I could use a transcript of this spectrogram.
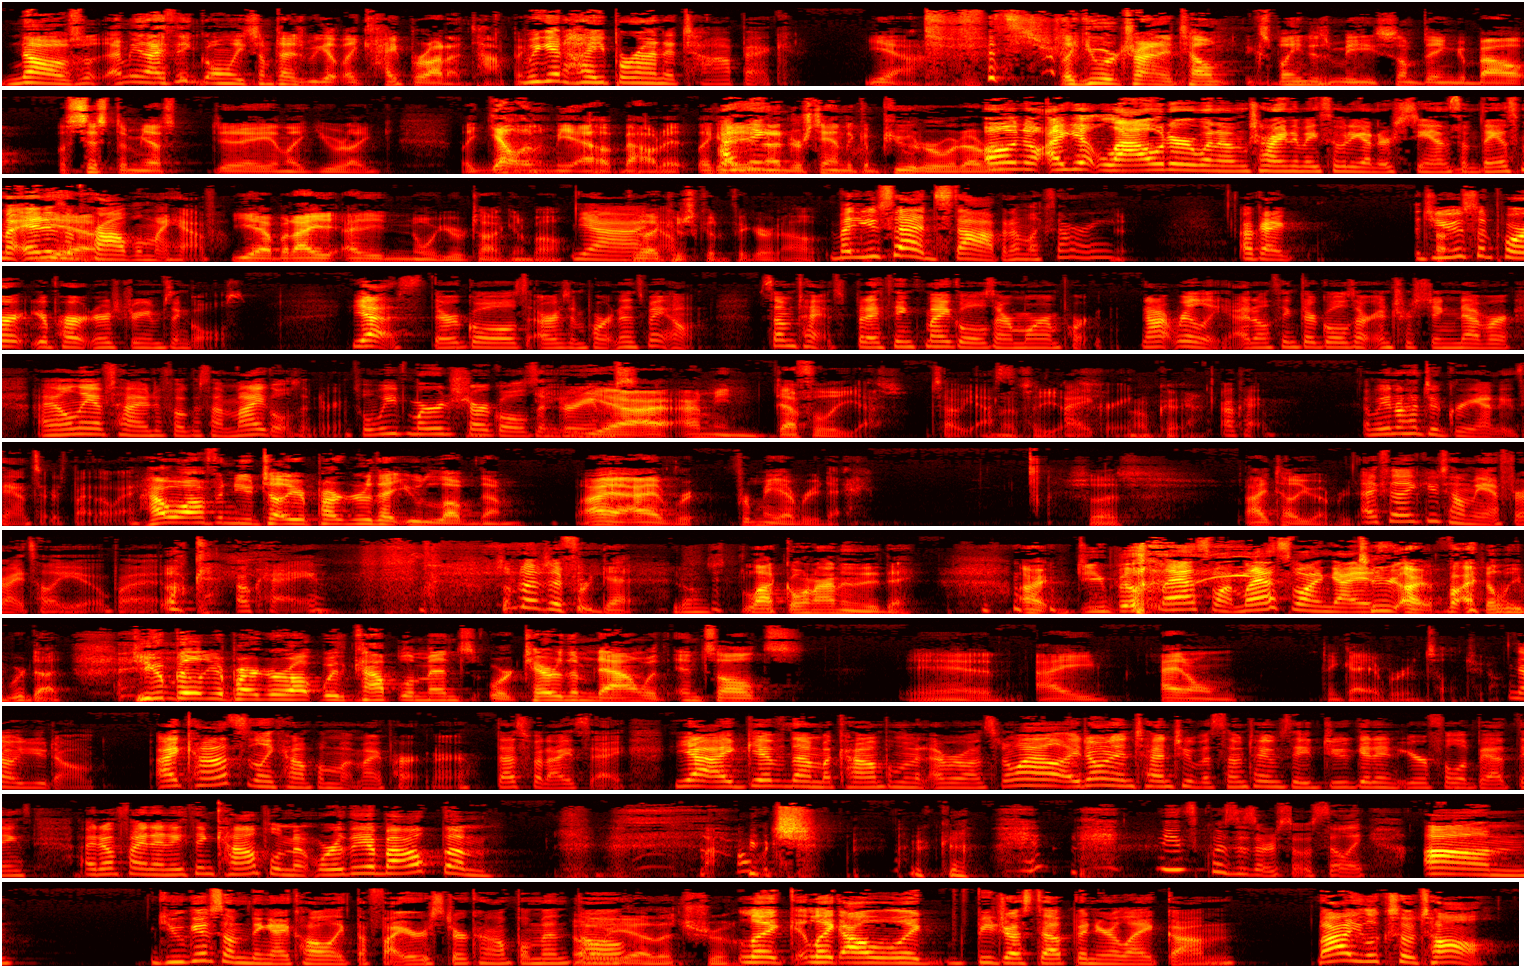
No, so, I mean, I think only sometimes we get like hyper on a topic. We get hyper on a topic. yeah, like you were trying to tell, explain to me something about a system yesterday, and like you were like, like yelling at me about it, like I, I didn't think- understand the computer or whatever. Oh no, I get louder when I'm trying to make somebody understand something. It's my it is a problem I have. Yeah, but I, I didn't know what you were talking about. Yeah, I I, just couldn't figure it out. But you said stop, and I'm like, sorry. Okay. Do Uh, you support your partner's dreams and goals? Yes, their goals are as important as my own. Sometimes, but I think my goals are more important. Not really. I don't think their goals are interesting. Never. I only have time to focus on my goals and dreams. Well, we've merged our goals and dreams. Yeah, I, I mean, definitely yes. So yes, yes. I agree. Okay. Okay. And we don't have to agree on these answers, by the way. How often do you tell your partner that you love them? I, I for me every day. So that's I tell you every day. I feel like you tell me after I tell you, but Okay. okay. Sometimes I forget. You know, there's a lot going on in a day. All right. Do you build? Last one. Last one, guys. you- all right. Finally, we're done. Do you build your partner up with compliments or tear them down with insults? And I, I don't think I ever insult you. No, you don't. I constantly compliment my partner. That's what I say. Yeah, I give them a compliment every once in a while. I don't intend to, but sometimes they do get an earful of bad things. I don't find anything compliment worthy about them. Ouch. Okay. These quizzes are so silly. Um, you give something I call like the Firester compliment though. Oh yeah, that's true. Like like I'll like be dressed up and you're like, um, wow, you look so tall.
